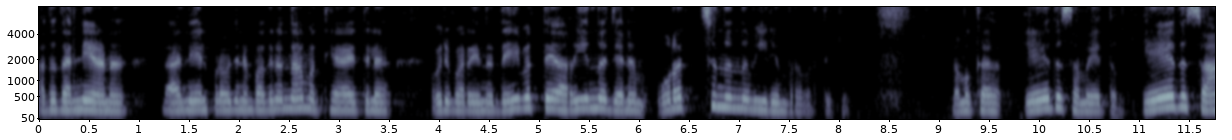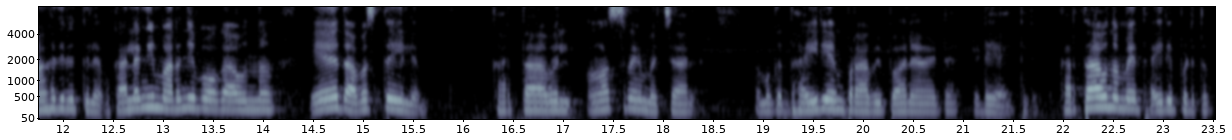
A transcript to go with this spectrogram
അത് തന്നെയാണ് ദാനിയേൽ പ്രവചനം പതിനൊന്നാം അധ്യായത്തിൽ അവർ പറയുന്ന ദൈവത്തെ അറിയുന്ന ജനം ഉറച്ചു നിന്ന് വീര്യം പ്രവർത്തിക്കും. നമുക്ക് ഏത് സമയത്തും ഏത് സാഹചര്യത്തിലും കലങ്ങി മറിഞ്ഞു പോകാവുന്ന ഏതവസ്ഥയിലും കർത്താവിൽ ആശ്രയം വെച്ചാൽ നമുക്ക് ധൈര്യം പ്രാപിപ്പാനായിട്ട് ഇടയായിത്തീരും. കർത്താവ് നമ്മെ ധൈര്യപ്പെടുത്തും.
